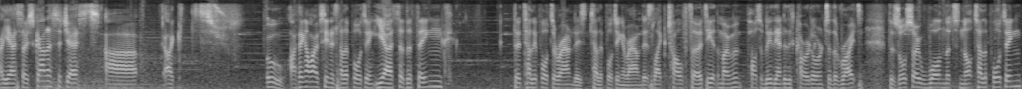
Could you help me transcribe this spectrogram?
Oh yeah, so scanner suggests uh, I. Oh, I think I might have seen it teleporting. Yeah, so the thing that teleports around is teleporting around. It's like 12.30 at the moment, possibly the end of this corridor and to the right. There's also one that's not teleporting,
